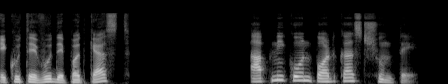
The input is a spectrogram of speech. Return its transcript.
Écoutez-vous des podcasts? আপনি কোন পডকাস্ট শুনতে?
